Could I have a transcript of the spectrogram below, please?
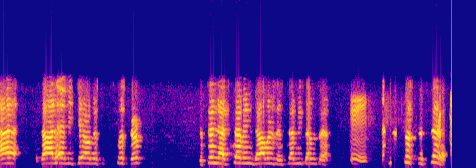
I, God had me tell this sister to send that seven dollars and seventy-seven cents. Mm. And this sister sent it.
